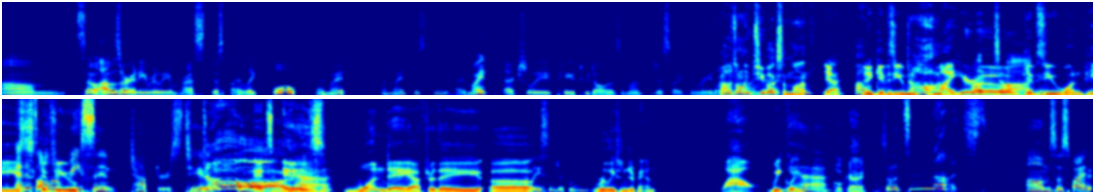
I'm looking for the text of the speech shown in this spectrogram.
Um so I was already really impressed just by like, oh, I might I might just do I might actually pay two dollars a month just so I can read. A Oh, it's only two bucks a month. yeah. Yeah. And Oh, it gives you dog. My Hero, dog. gives you One Piece, and it's all gives the you. recent chapters too. Dog. It's, it is Yeah. one day after they uh, Released in Japan. release in Japan wow. weekly. Yeah. Okay. So it's nuts. Um so Spy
